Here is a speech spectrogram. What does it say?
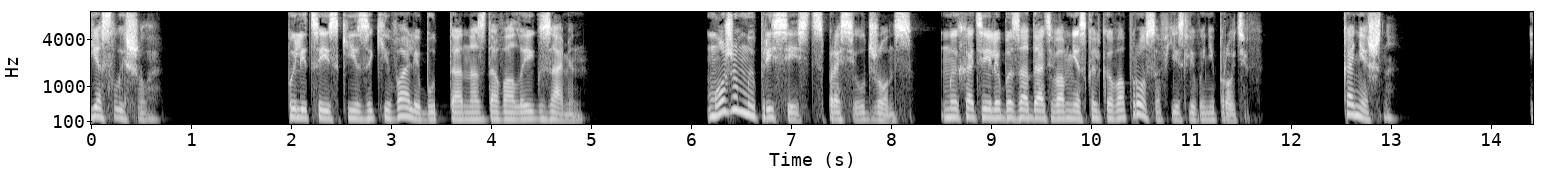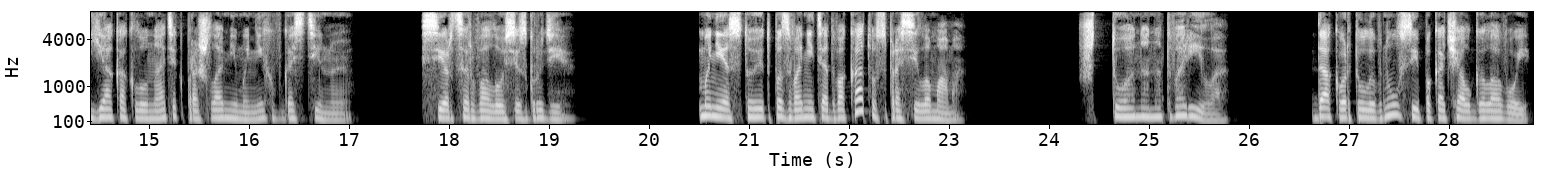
Я слышала. Полицейские закивали, будто она сдавала экзамен. «Можем мы присесть?» — спросил Джонс. Мы хотели бы задать вам несколько вопросов, если вы не против. Конечно. Я, как лунатик, прошла мимо них в гостиную. Сердце рвалось из груди. «Мне стоит позвонить адвокату?» — спросила мама. Что она натворила? Даквард улыбнулся и покачал головой.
